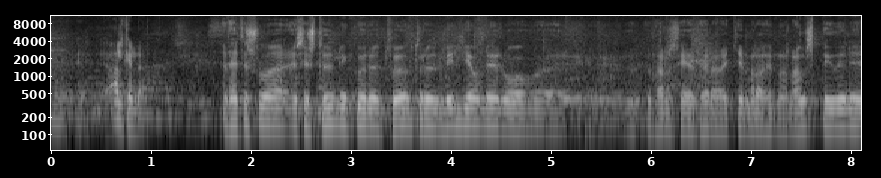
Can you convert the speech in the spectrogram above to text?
e, algjörlega. Þetta er svona þessi stöðningur 200 miljónir og þar að segja þegar það kemur að hérna, landsbyggðinni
